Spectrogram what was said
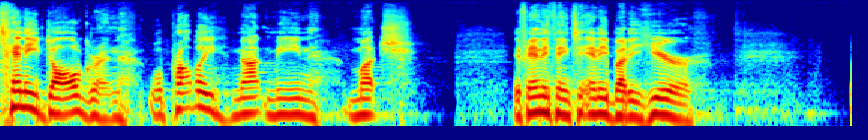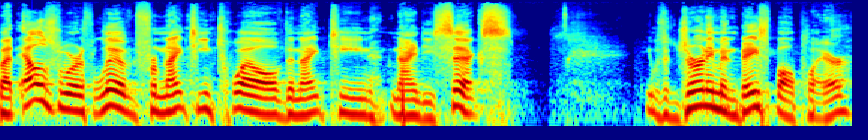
Tenney Dahlgren will probably not mean much, if anything, to anybody here. But Ellsworth lived from 1912 to 1996. He was a journeyman baseball player,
